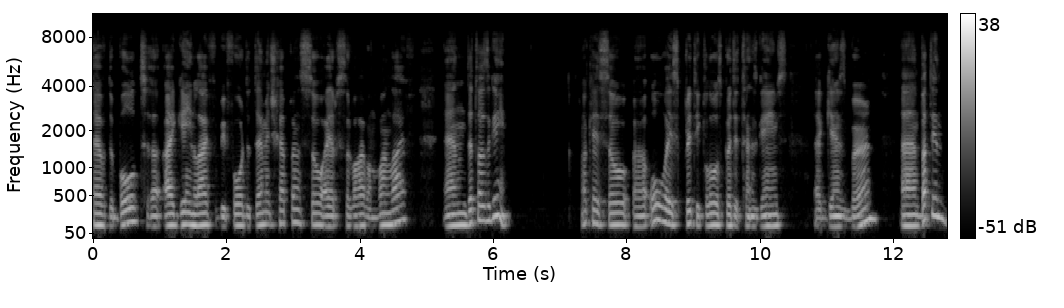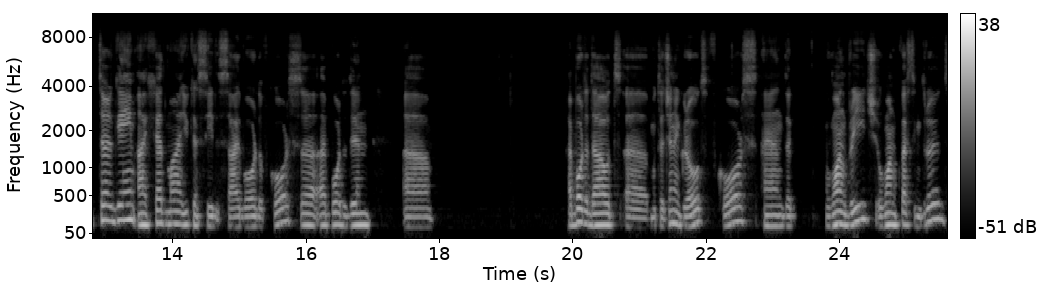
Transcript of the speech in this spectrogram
have the Bolt, uh, I gain life before the damage happens, so I survive on one life, and that was the game. Okay, so uh, always pretty close, pretty tense games against Burn. And but in third game, I had my, you can see the sideboard, of course. Uh, I boarded in, uh, I boarded out uh, mutagenic growth, of course, and one breach, one questing druid.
